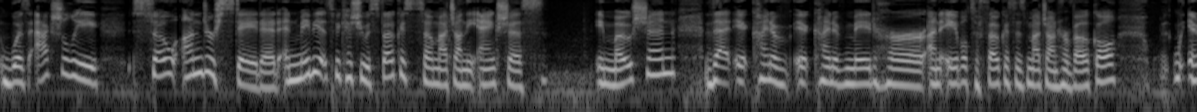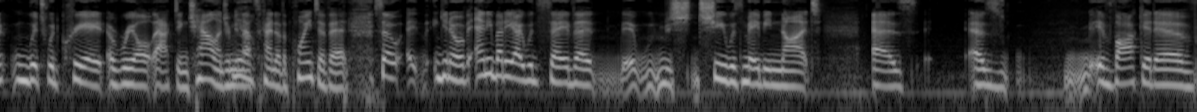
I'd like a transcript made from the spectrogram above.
was actually so understated, and maybe it's because she was focused so much on the anxious emotion that it kind of it kind of made her unable to focus as much on her vocal which would create a real acting challenge i mean Yeah. that's kind of the point of it so uh, you know if anybody i would say that it, she was maybe not as as evocative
